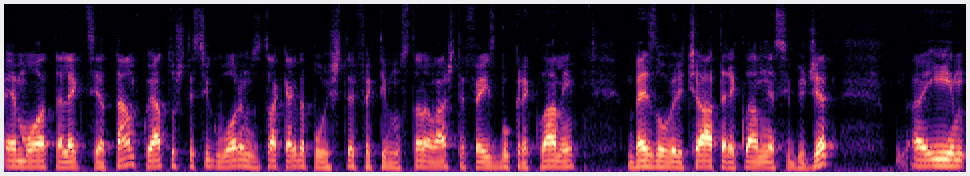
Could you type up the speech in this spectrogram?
е моята лекция там, в която ще си говорим за това как да повишите ефективността на вашите Facebook реклами, без да увеличавате рекламния си бюджет. И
